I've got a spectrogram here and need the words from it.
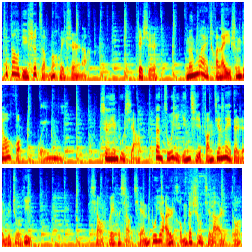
这到底是怎么回事呢？这时，门外传来一声吆喝：“喂！”声音不响，但足以引起房间内的人的注意。小辉和小钱不约而同地竖起了耳朵。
